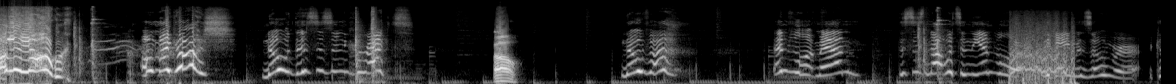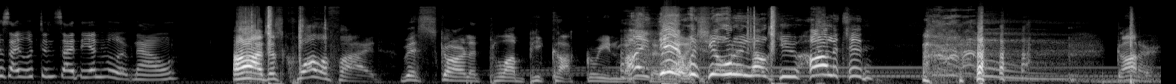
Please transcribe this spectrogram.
along! Oh my gosh! No, this is incorrect! Oh. Nova! Envelope man! This is not what's in the envelope! The game is over because I looked inside the envelope now. Ah, disqualified, Miss Scarlet Plum Peacock Green I Mustard. knew it White. was you all along, you harleton! Got her.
